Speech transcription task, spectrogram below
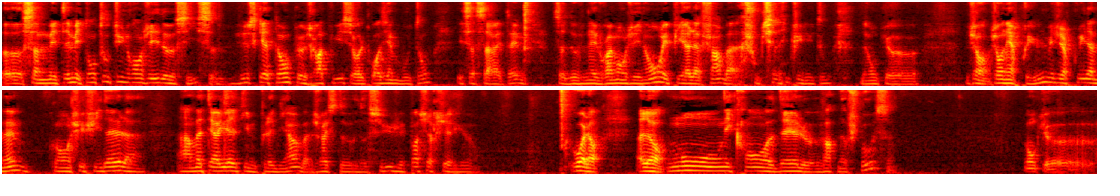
euh, ça me mettait, mettons, toute une rangée de 6, jusqu'à temps que je rappuie sur le troisième bouton, et ça s'arrêtait. Ça devenait vraiment gênant, et puis à la fin, bah, ça fonctionnait plus du tout. Donc, euh, j'en ai repris une, mais j'ai repris la même. Quand je suis fidèle à, un matériel qui me plaît bien, bah, je reste dessus, je vais pas chercher ailleurs. Voilà. Alors, mon écran Dell 29 pouces. Donc, euh,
